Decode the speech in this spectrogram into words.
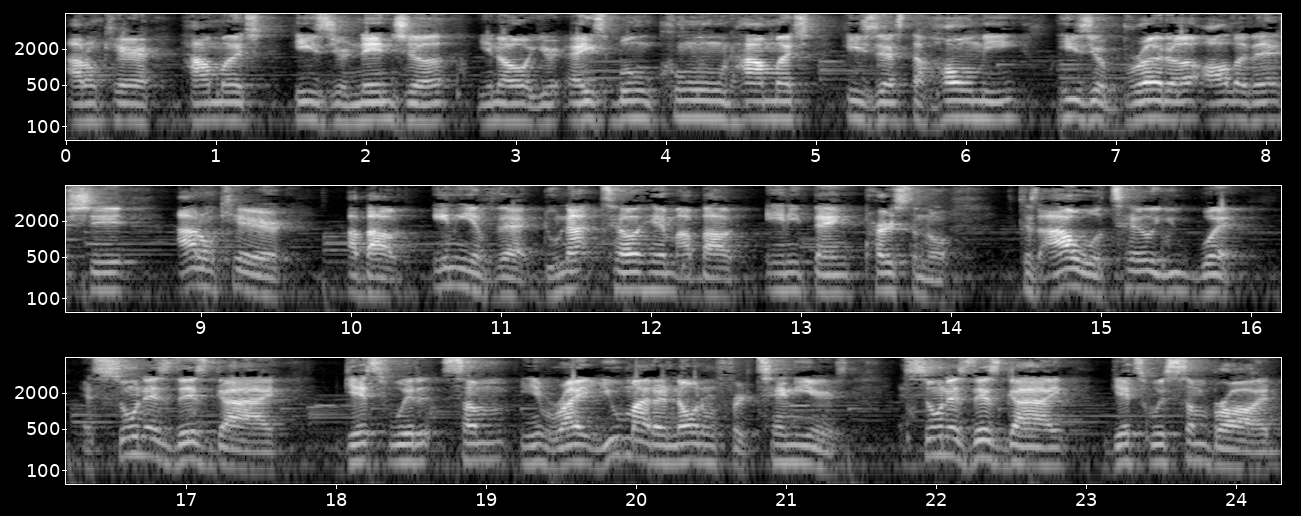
I don't care how much he's your ninja, you know, your ace boon coon, how much he's just a homie, he's your brother, all of that shit. I don't care about any of that. Do not tell him about anything personal because I will tell you what, as soon as this guy gets with some, right, you might have known him for 10 years. As soon as this guy gets with some broad,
